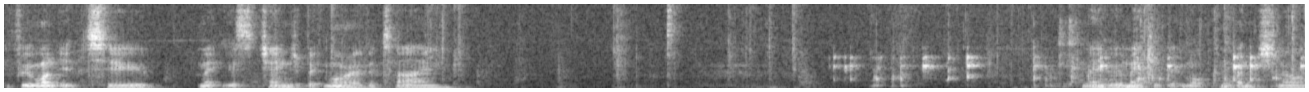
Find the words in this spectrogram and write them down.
if we wanted to make this change a bit more over time. Maybe we'll make it a bit more conventional.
